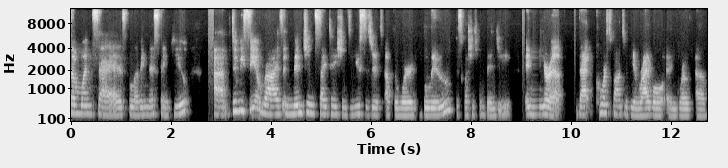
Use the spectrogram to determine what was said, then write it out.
Someone says loving this thank you. Um, do we see a rise in mentioned citations usages of the word blue? This question is from benji. In europe that corresponds with the arrival and growth of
